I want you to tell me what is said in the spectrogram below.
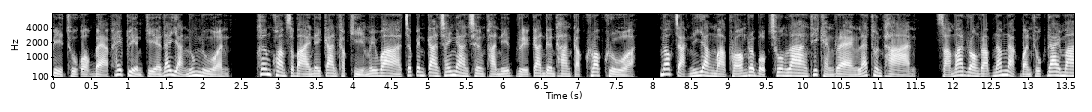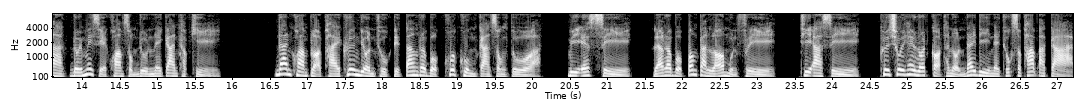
ปีดถูกออกแบบให้เปลี่ยนเกียร์ได้อย่างนุ่มนวล เพิ่มความสบายในการขับขี่ไม่ว่าจะเป็นการใช้งานเชิงพาณิชย์ หรือการเดินทางกับครอบครัว นอกจากนี้ยังมาพร้อมระบบช่วงล่างที่แข็งแรงและทนทาน สามารถรองรับน้ำหนักบรรทุกได้มาก โดยไม่เสียความสมดุลในการขับขี่ ด้านความปลอดภัยเครื่องยนต์ถูกติดตั้งระบบควบคุมการทรงตัว VSC และระบบป้องกันล้อหมุนฟรี TRC เพื่อช่วยให้รถเกาะถนนได้ดีในทุกสภาพอากาศ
